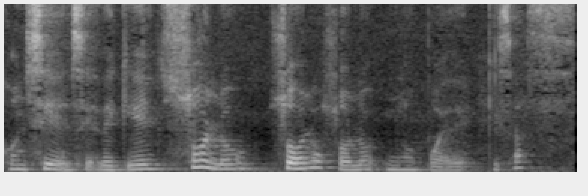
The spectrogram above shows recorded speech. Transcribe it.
conciencia de que él solo, solo, solo no puede, quizás.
